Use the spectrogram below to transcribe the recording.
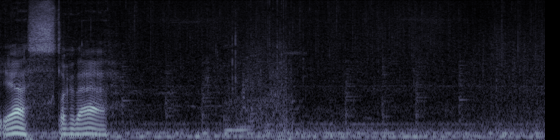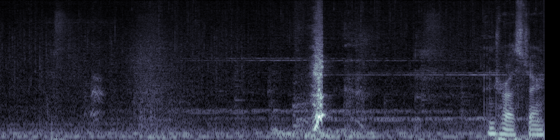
Yes, look at that. Interesting.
